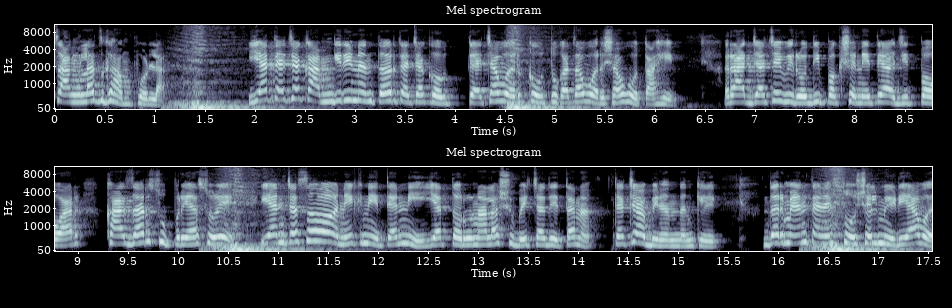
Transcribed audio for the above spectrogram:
चांगलाच घाम फोडला. या त्याच्या कामगिरीनंतर त्याच्या कौ त्याच्यावर कौतुकाचा वर्षाव होत आहे. राज्याचे विरोधी पक्षनेते अजित पवार खासदार सुप्रिया सुळे यांच्यासह अनेक नेत्यांनी या तरुणाला शुभेच्छा देताना त्याचे अभिनंदन केले. दरम्यान त्याने सोशल मीडियावर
